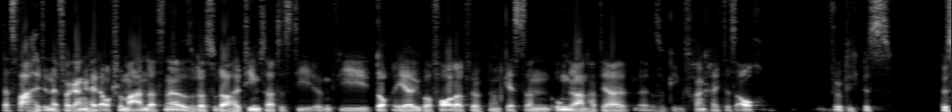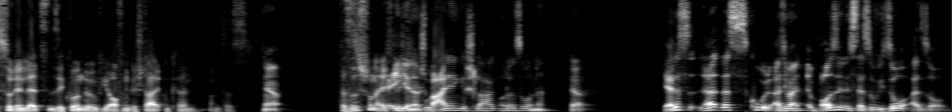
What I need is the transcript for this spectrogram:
das war halt in der Vergangenheit auch schon mal anders, ne? Also dass du da halt Teams hattest, die irgendwie doch eher überfordert wirkten. Und gestern Ungarn hat ja, also gegen Frankreich das auch wirklich bis bis zu den letzten Sekunden irgendwie offen gestalten können. Und das, ja. das ist schon echt. Irgendwie in Spanien geschlagen oder so, ne? Ja. Ja, das, ja, das ist cool. Also ich meine, Bosnien ist ja sowieso, also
